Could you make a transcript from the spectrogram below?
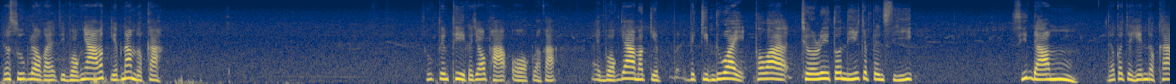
เดี๋ยวสุกแล้วก็สิบอกยามาเก็บน้ำหรอกค่ะสุกเต็มที่ก็จะเอาผาออกหรอกค่ะ ไอ้บอกย่ามาเก็บไปกินด้วย เพราะว่าเชอร์รี่ต้นนี้จะเป็นสี สีดำแล้วก็จะเห็นดอกค่ะ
